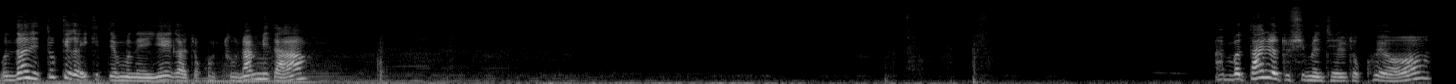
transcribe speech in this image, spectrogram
원단이 두께가 있기 때문에 얘가 조금 둔합니다. 한번 다려주시면 제일 좋고요.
